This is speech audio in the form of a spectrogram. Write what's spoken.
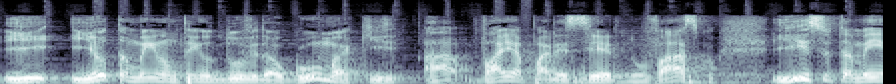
E, e, eu também não tenho dúvida alguma que ah, vai aparecer no Vasco, e isso também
